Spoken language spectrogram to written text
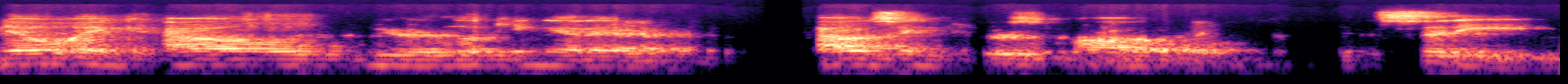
knowing how we are looking at a housing first model in the city.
